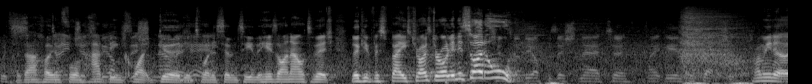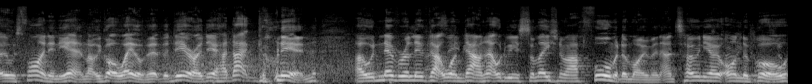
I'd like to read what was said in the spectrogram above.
Because our home form had been quite good in 2017. But here's Arnautovic looking for space, tries to roll in inside. Oh! I mean, it was fine in the end. Like, we got away with it. But dear oh dear, had that gone in, I would never have lived that one down. That would be a summation of our form at the moment. Antonio on the ball,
